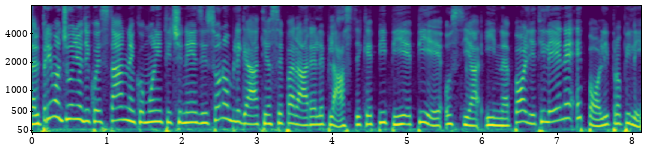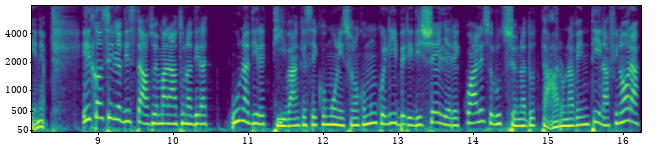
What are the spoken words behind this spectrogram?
Dal 1 giugno di quest'anno i comuni ticinesi sono obbligati a separare le plastiche PP e PE, ossia in polietilene e polipropilene. Il Consiglio di Stato ha emanato una direttiva una direttiva, anche se i comuni sono comunque liberi di scegliere quale soluzione adottare. Una ventina finora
